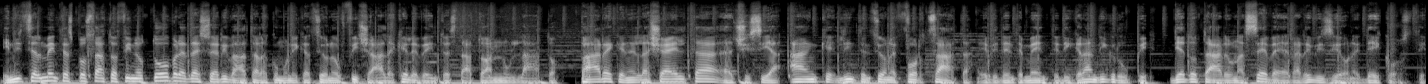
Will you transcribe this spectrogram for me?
Inizialmente spostato a fine ottobre, adesso è arrivata la comunicazione ufficiale che l'evento è stato annullato. Pare che nella scelta eh, ci sia anche l'intenzione forzata, evidentemente di grandi gruppi, di adottare una severa revisione dei costi.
